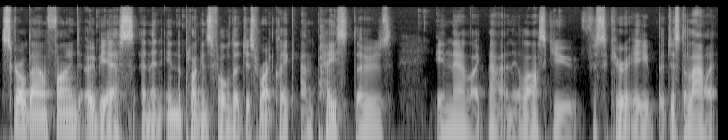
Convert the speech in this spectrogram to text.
Scroll down, find OBS, and then in the plugins folder, just right click and paste those in there like that. And it'll ask you for security, but just allow it.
